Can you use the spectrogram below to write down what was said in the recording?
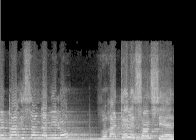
N'avez pas Isanganilo, vous ratez l'essentiel.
